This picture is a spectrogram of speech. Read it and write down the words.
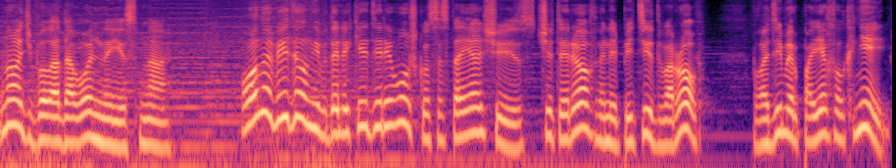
Ночь была довольно ясна. Он увидел невдалеке деревушку, состоящую из четырех или пяти дворов. Владимир поехал к ней.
